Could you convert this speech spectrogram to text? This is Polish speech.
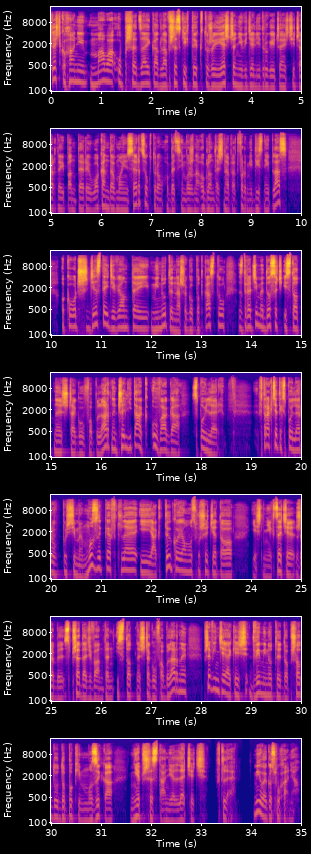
Cześć kochani, mała uprzedzajka dla wszystkich tych, którzy jeszcze nie widzieli drugiej części Czarnej Pantery Wakanda w moim sercu, którą obecnie można oglądać na platformie Disney+. Około 39 minuty naszego podcastu zdradzimy dosyć istotny szczegół fabularny, czyli tak, uwaga, spoilery. W trakcie tych spoilerów puścimy muzykę w tle i jak tylko ją usłyszycie, to jeśli nie chcecie, żeby sprzedać wam ten istotny szczegół fabularny, przewincie jakieś dwie minuty do przodu, dopóki muzyka nie przestanie lecieć w tle. Miłego słuchania.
